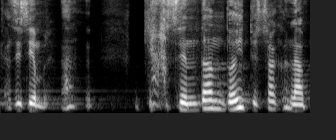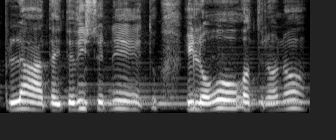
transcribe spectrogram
Casi siempre. ¿ah? ¿Qué hacen tanto? Ahí te sacan la plata y te dicen esto y lo otro, ¿no?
